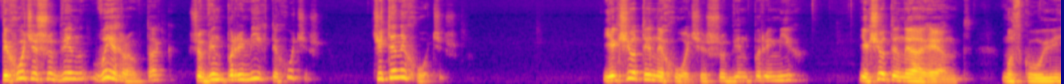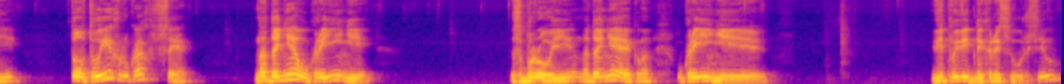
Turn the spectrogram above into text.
Ти хочеш, щоб він виграв, так? Щоб він переміг, ти хочеш? Чи ти не хочеш? Якщо ти не хочеш, щоб він переміг, якщо ти не агент Московії, то в твоїх руках все. Надання Україні зброї, надання Україні відповідних ресурсів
